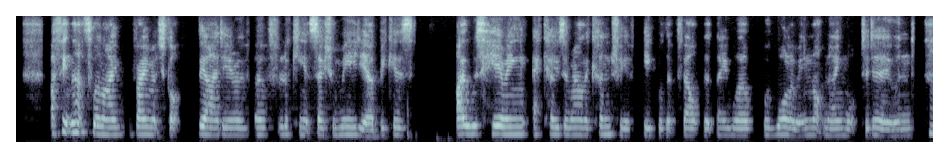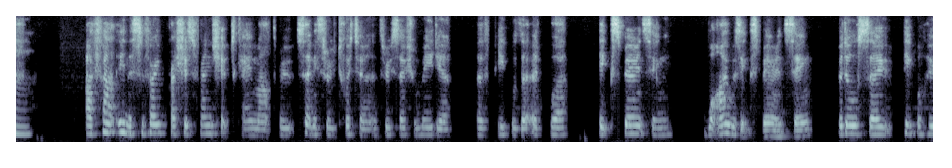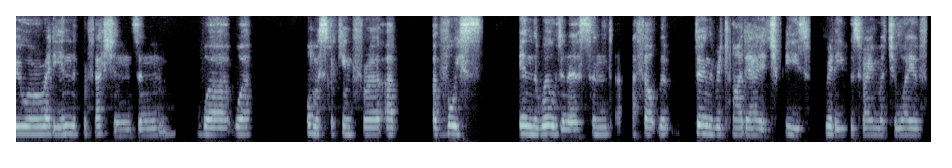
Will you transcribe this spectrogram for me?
I think that's when I very much got the idea of, of looking at social media because I was hearing echoes around the country of people that felt that they were were wallowing, not knowing what to do. And mm. I found, you know, some very precious friendships came out through certainly through Twitter and through social media of people that had, were experiencing what I was experiencing, but also people who were already in the professions and were were almost looking for a, a voice in the wilderness. And I felt that doing the retired AHPs really was very much a way of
